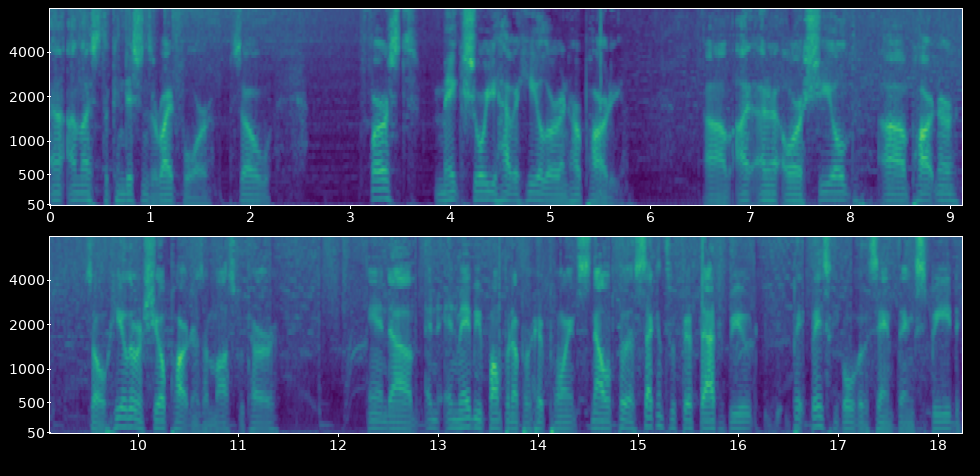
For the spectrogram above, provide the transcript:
uh, unless the conditions are right for her. So first make sure you have a healer in her party. Um, I, or a shield uh, partner. So healer and shield partner is a must with her and, uh, and and maybe bumping up her hit points. Now for the second through fifth attribute, basically go over the same thing. Speed,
